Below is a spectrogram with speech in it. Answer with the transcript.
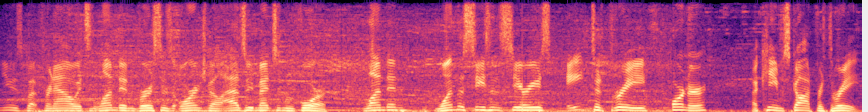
News, but for now it's London versus Orangeville. As we mentioned before, London won the season series eight to three. Corner, Akeem Scott for three.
